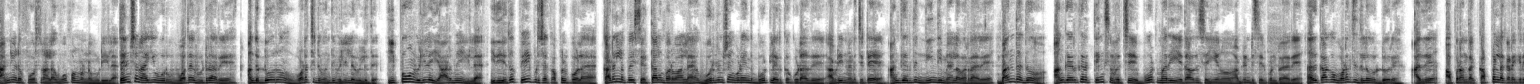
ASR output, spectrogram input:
தண்ணியோட ஃபோர்ஸ்னால ஓபன் பண்ண முடியல. டென்ஷன் ஆகி ஒரு உத விடுறாரு. அந்த டோரும் உடச்சிட்டு வந்து வெளியில விழுது. இப்பவும் வெளியில யாருமே இல்ல. இது ஏதோ பேய் பிடிச்ச கப்பல் போல. கடல்ல போய் செத்தாலும் பரவாயில்ல. ஒரு நிமிஷம் கூட இந்த போட்ல இருக்க கூடாது அப்படின்னு நினைச்சிட்டு அங்க இருந்து நீந்தி மேல வர்றாரு. வந்ததும் அங்க இருக்கிற திங்ஸ் வச்சு போட் மாதிரி ஏதாவது செய்யணும் அப்படின்னு டிசைட் பண்றாரு. அதுக்காக உடஞ்சதுல ஒரு டோரு. அது அப்புறம் அந்த கப்பல்ல கிடைக்கிற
